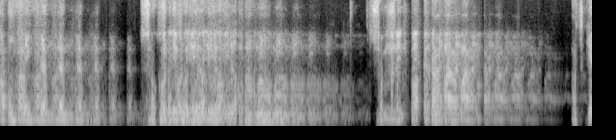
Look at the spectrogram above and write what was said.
তৌফিক দেন। সকলেই বলি আল্লাহ সম্মানিত আমার আজকে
